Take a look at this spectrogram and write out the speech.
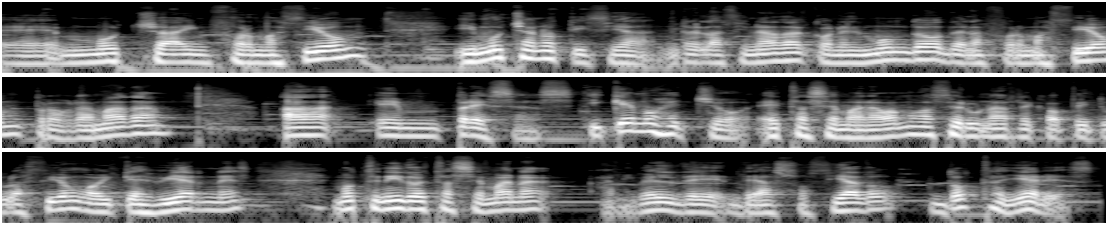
eh, mucha información y mucha noticia relacionada con el mundo de la formación programada a empresas. ¿Y qué hemos hecho esta semana? Vamos a hacer una recapitulación hoy que es viernes. Hemos tenido esta semana a nivel de, asociado dos talleres.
